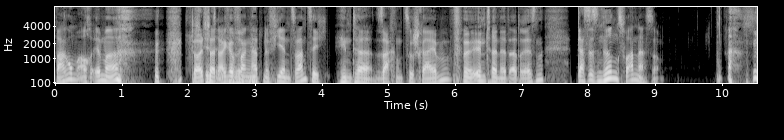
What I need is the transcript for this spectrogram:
warum auch immer Deutschland angefangen hat, eine 24 hinter Sachen zu schreiben für Internetadressen. Das ist nirgendwo anders so.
